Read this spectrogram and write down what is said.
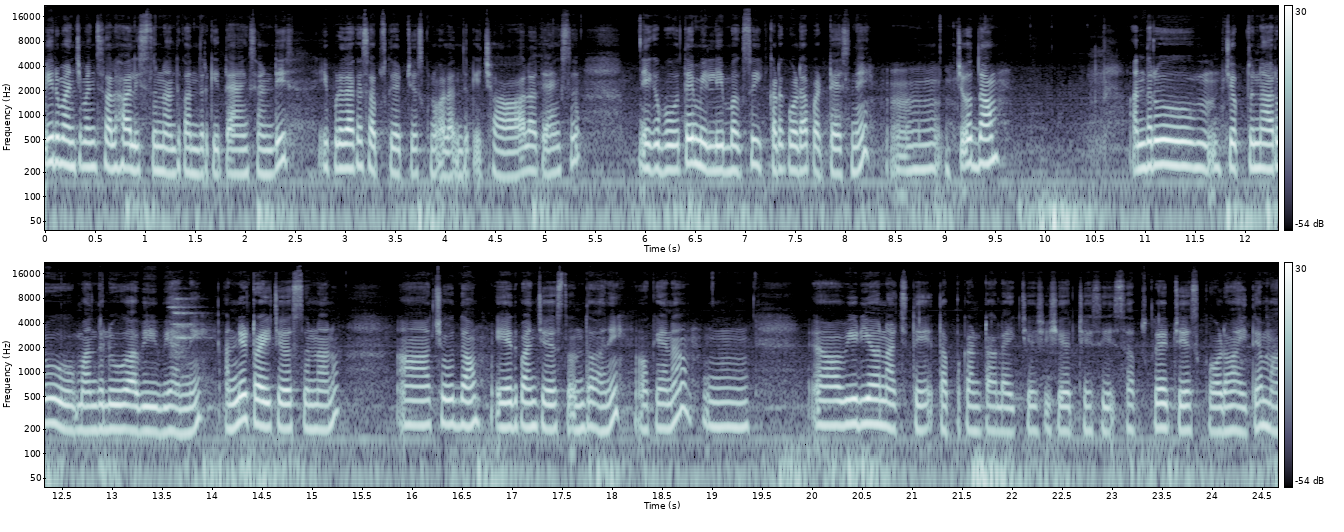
మీరు మంచి మంచి సలహాలు ఇస్తున్నందుకు అందరికీ థ్యాంక్స్ అండి. ఇప్పటిదాకా సబ్స్క్రైబ్ చేసుకున్న వాళ్ళందరికీ చాలా థ్యాంక్స్. ఇకపోతే మిల్లీ బగ్స్ ఇక్కడ కూడా పట్టేసినాయి. చూద్దాం. అందరూ చెప్తున్నారు మందులు అవి ఇవి అన్నీ. అన్నీ ట్రై చేస్తున్నాను. చూద్దాం ఏది పని చేస్తుందో అని. ఓకేనా? వీడియో నచ్చితే తప్పకుండా లైక్ చేసి షేర్ చేసి సబ్స్క్రైబ్ చేసుకోవడం అయితే మా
